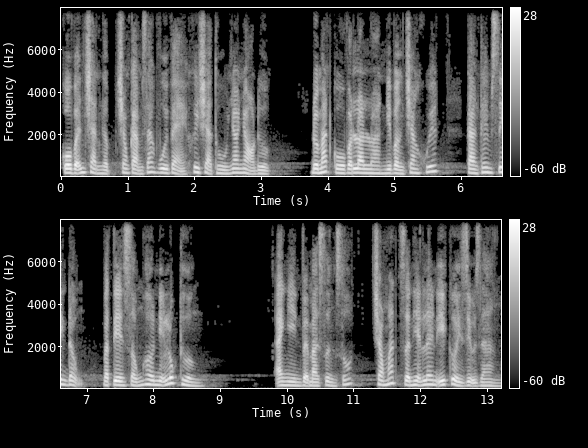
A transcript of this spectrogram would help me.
Cô vẫn tràn ngập trong cảm giác vui vẻ Khi trả thù nho nhỏ được. Đôi mắt cô vẫn loan loan như vầng trăng khuyết, càng thêm sinh động và tiền sống hơn những lúc thường. Anh nhìn vậy mà sừng sốt, trong mắt dần hiện lên ý cười dịu dàng.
